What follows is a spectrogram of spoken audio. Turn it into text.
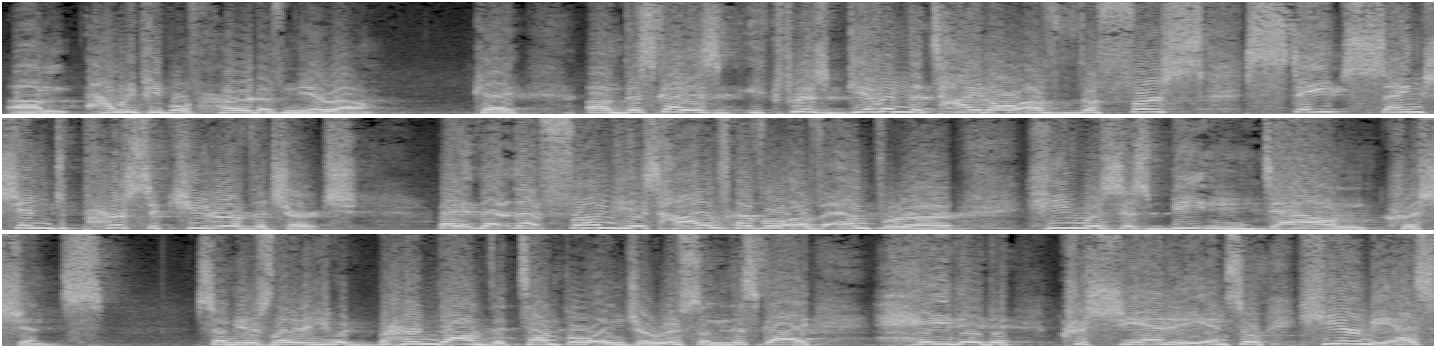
um, how many people have heard of Nero? Okay, um, this guy is given the title of the first state-sanctioned persecutor of the church. Right, that, that from his high level of emperor, he was just beating down Christians. Some years later, he would burn down the temple in Jerusalem. This guy hated Christianity. And so hear me, as,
